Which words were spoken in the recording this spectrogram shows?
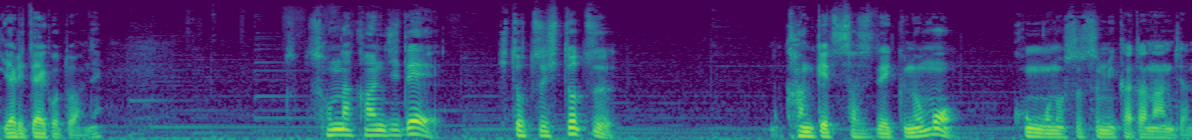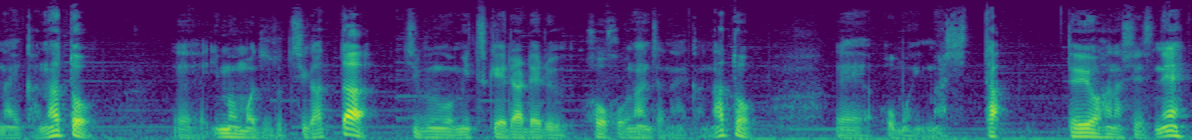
やりたいことはね。そんな感じで一つ一つ完結させていくのも今後の進み方なんじゃないかなと、えー、今までと違った自分を見つけられる方法なんじゃないかなと、えー、思いましたというお話ですね。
